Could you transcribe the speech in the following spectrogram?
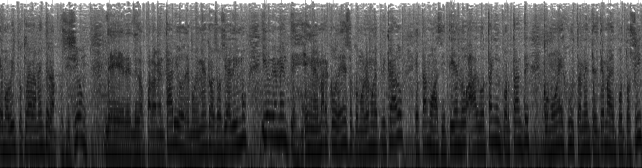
hemos visto claramente la posición de, de los parlamentarios del Movimiento al Socialismo y obviamente en el marco de eso, como lo hemos explicado, estamos asistiendo a algo tan importante como es justamente el tema de Potosí,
